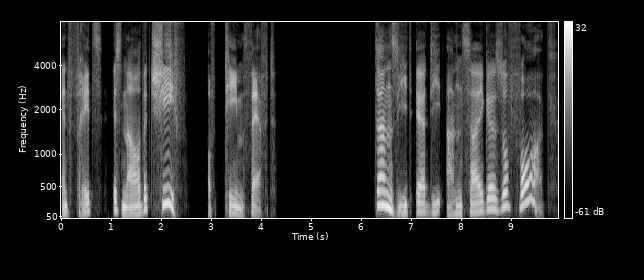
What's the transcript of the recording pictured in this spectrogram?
And Fritz is now the chief Team Theft. Dann sieht er die Anzeige sofort.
